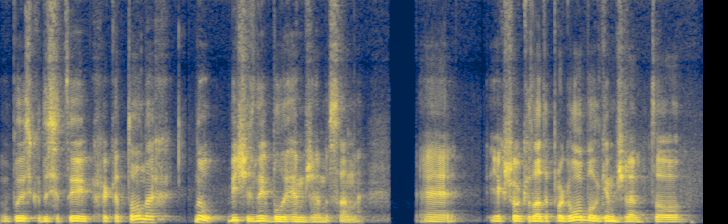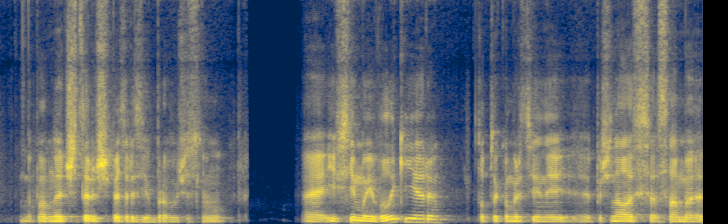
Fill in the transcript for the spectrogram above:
у близько 10 хакатонах. Ну, більшість з них були геймджеми саме. Е, якщо казати про Global Game Jam, то напевно я 4 чи 5 разів брав участь в ньому. Е, і всі мої великі ігри, тобто комерційні, е, починалися саме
